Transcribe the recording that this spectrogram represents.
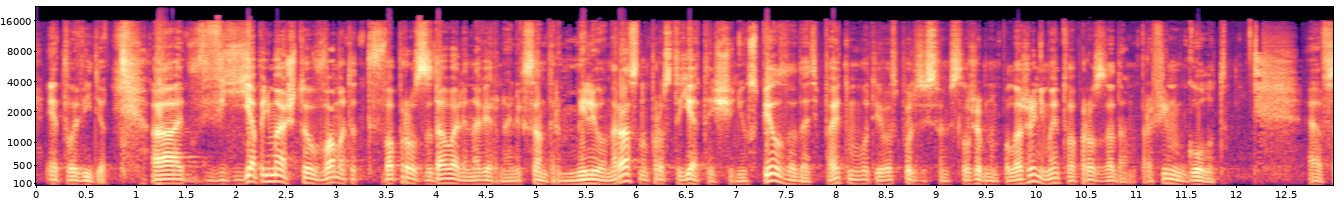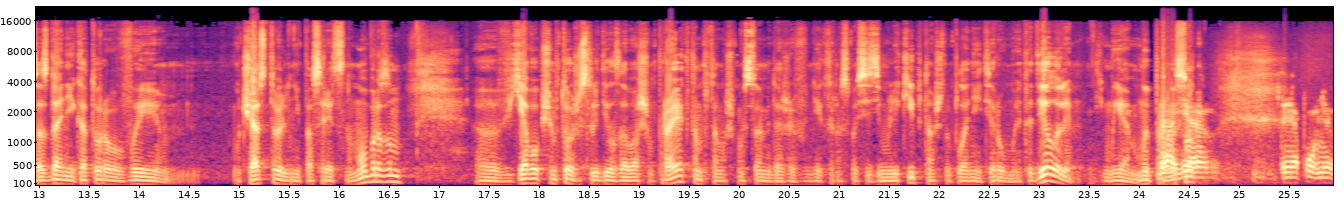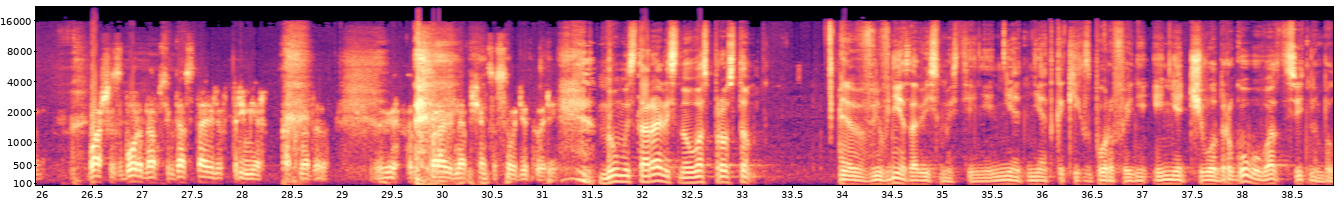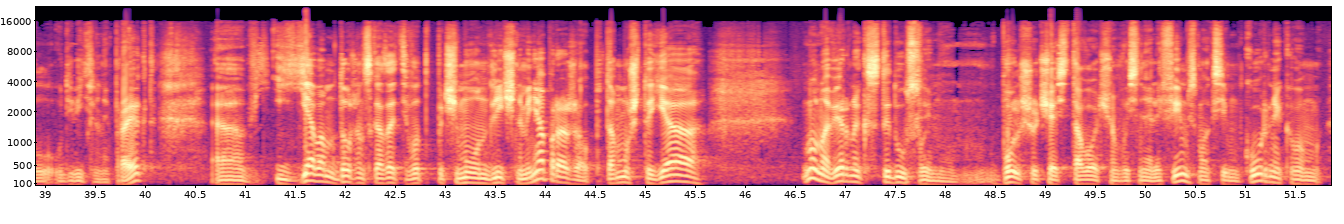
этого видео. А, я понимаю, что вам этот вопрос задавали, наверное, Александр, миллион раз, но просто я-то еще не успел задать, поэтому вот я воспользуюсь своим служебным положением и этот вопрос задам. Про фильм «Голод», э, в создании которого вы участвовали непосредственным образом. Э, я, в общем, тоже следил за вашим проектом, потому что мы с вами даже в некотором смысле земляки, потому что на планете Ру мы это делали. Мы, мы про да, высот... я, да, я помню, ваши сборы нам всегда ставили в пример, как надо э, правильно общаться с аудиторией. Ну, мы старались, но у вас просто э, вне зависимости ни, ни, ни от каких сборов и ни, и ни от чего другого, у вас действительно был удивительный проект. И я вам должен сказать, вот почему он лично меня поражал, потому что я ну, наверное, к стыду своему. Большую часть того, о чем вы сняли фильм с Максимом Курниковым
